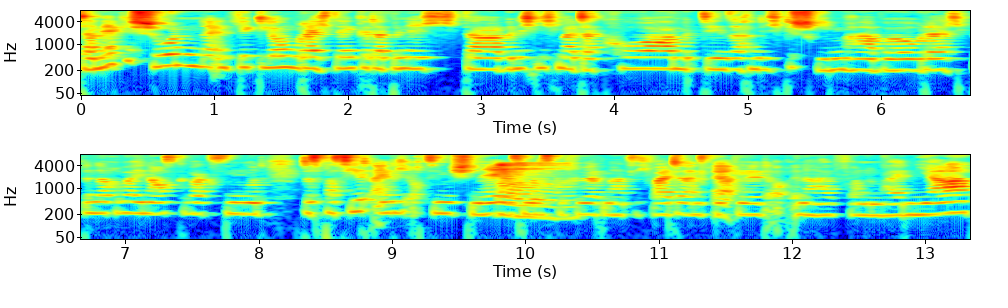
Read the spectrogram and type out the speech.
da merke ich schon eine Entwicklung oder ich denke, da bin ich, da bin ich nicht mehr d'accord mit den Sachen, die ich geschrieben habe oder ich bin darüber hinausgewachsen und das passiert eigentlich auch ziemlich schnell, dass man das mhm. Gefühl hat, man hat sich weiterentwickelt, ja. auch innerhalb von einem halben Jahr.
